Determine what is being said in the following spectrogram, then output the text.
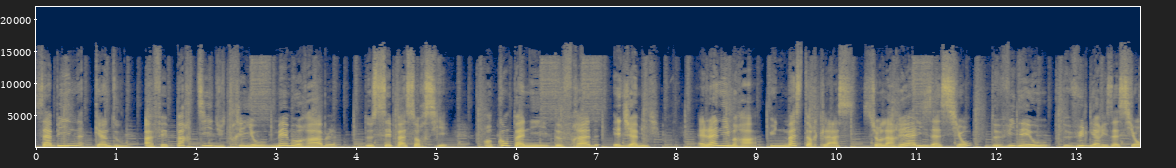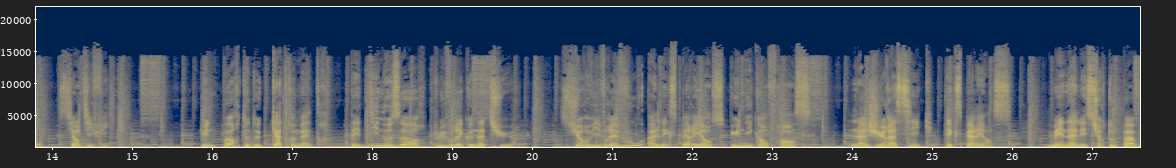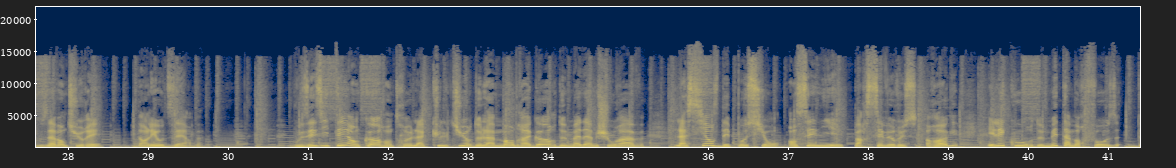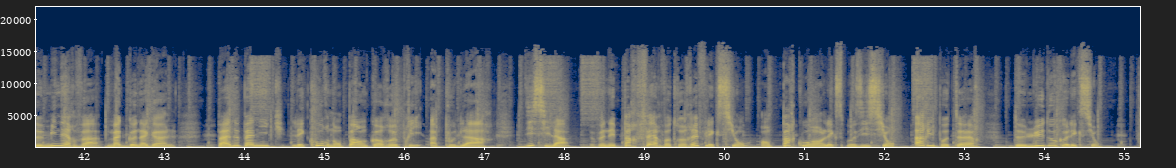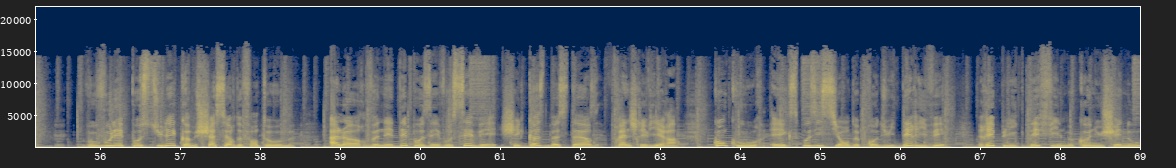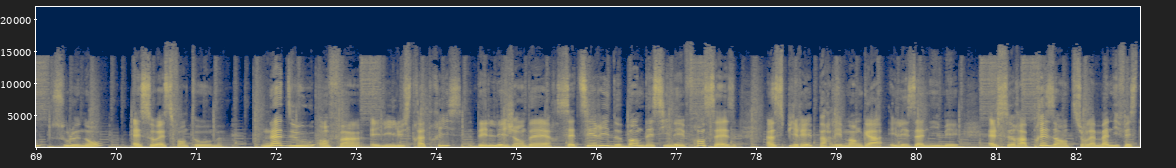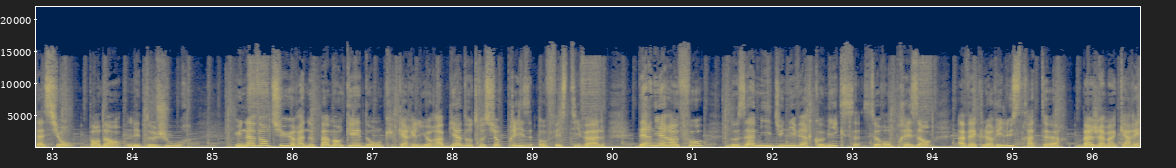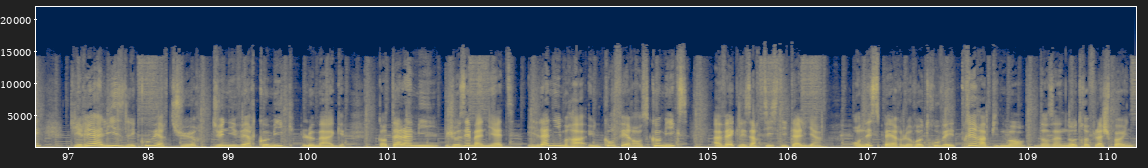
Sabine Quindou a fait partie du trio mémorable de C'est pas sorcier, en compagnie de Fred et Jamie. Elle animera une masterclass sur la réalisation de vidéos de vulgarisation scientifique. Une porte de 4 mètres, des dinosaures plus vrais que nature. Survivrez-vous à l'expérience unique en France, la Jurassic Experience? Mais n'allez surtout pas vous aventurer dans les hautes herbes. Vous hésitez encore entre la culture de la mandragore de Madame Chourave, la science des potions enseignée par Severus Rogue et les cours de métamorphose de Minerva McGonagall. Pas de panique, les cours n'ont pas encore repris à Poudlard. D'ici là, venez parfaire votre réflexion en parcourant l'exposition Harry Potter de Ludo Collection. Vous voulez postuler comme chasseur de fantômes alors venez déposer vos CV chez Ghostbusters French Riviera. Concours et exposition de produits dérivés, répliques des films connus chez nous sous le nom SOS Fantôme. Nadou, enfin, est l'illustratrice des légendaires, cette série de bandes dessinées françaises inspirées par les mangas et les animés. Elle sera présente sur la manifestation pendant les deux jours. Une aventure à ne pas manquer donc, car il y aura bien d'autres surprises au festival. Dernière info, nos amis d'Univers Comics seront présents avec leur illustrateur, Benjamin Carré, qui réalise les couvertures d'Univers Comics Le Mag. Quant à l'ami José Magnette, il animera une conférence comics avec les artistes italiens. On espère le retrouver très rapidement dans un autre Flashpoint.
